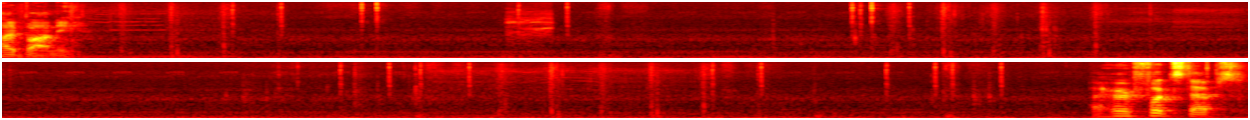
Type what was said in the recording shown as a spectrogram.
Hi, Bonnie. I heard footsteps.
